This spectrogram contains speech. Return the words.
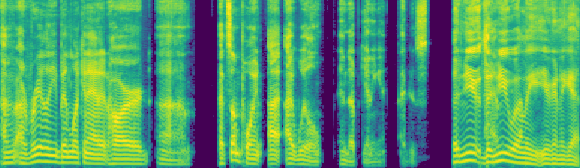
I've, I've really been looking at it hard. Um, at some point, I, I will end up getting it. I just the new the new elite you're gonna get.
